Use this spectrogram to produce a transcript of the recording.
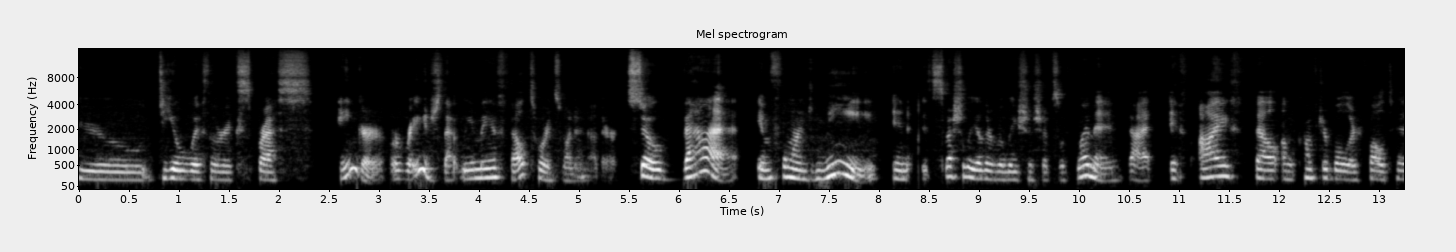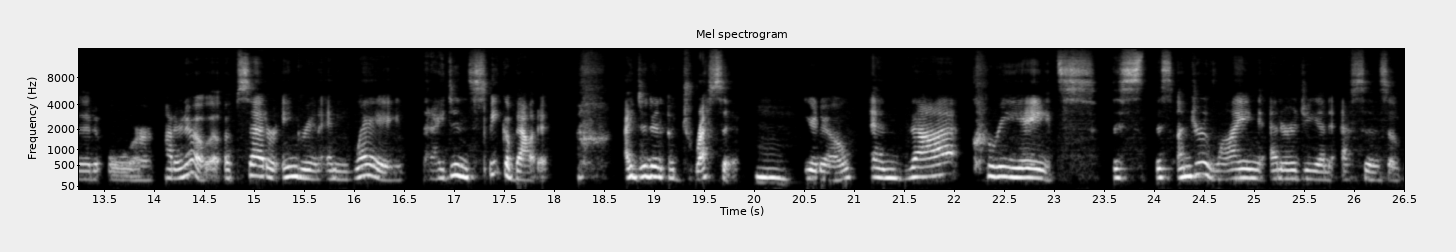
to deal with or express anger or rage that we may have felt towards one another. So that informed me in especially other relationships with women that if I felt uncomfortable or faulted or I don't know, upset or angry in any way, that I didn't speak about it. I didn't address it Mm. you know and that creates this this underlying energy and essence of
